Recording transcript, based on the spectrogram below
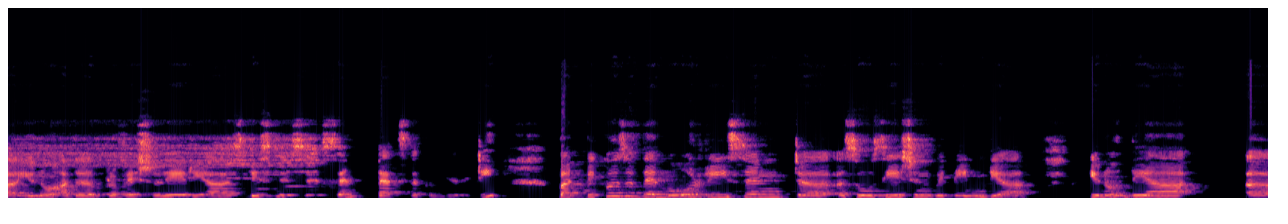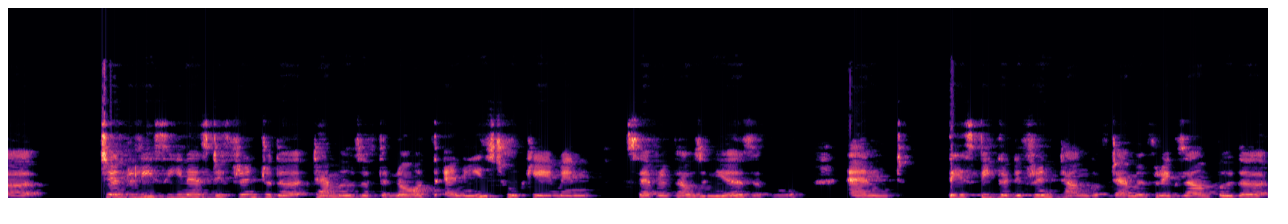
uh, you know, other professional areas, businesses, and that's the community. But because of their more recent uh, association with India, you know, they are uh, generally seen as different to the Tamils of the north and east who came in several thousand years ago, and they speak a different tongue of Tamil. For example, the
